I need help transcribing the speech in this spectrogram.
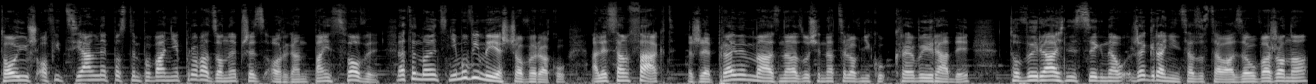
to już oficjalne postępowanie prowadzone przez organ państwowy. Na ten moment nie mówimy jeszcze o wyroku, ale sam fakt, że Prime Ma znalazło się na celowniku Krajowej Rady, to wyraźny sygnał, że granica została zauważona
